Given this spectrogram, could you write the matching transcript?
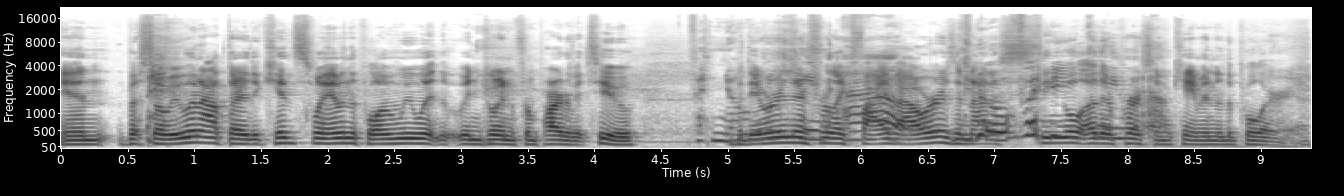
And but so we went out there. The kids swam in the pool, and we went and joined from part of it too. But, But they were in there for like five hours, and not a single other person Out. came into the pool area.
